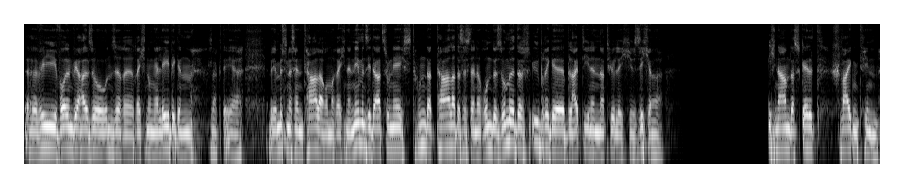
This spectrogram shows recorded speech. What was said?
Äh, wie wollen wir also unsere Rechnung erledigen? sagte er. Wir müssen es in Taler umrechnen. Nehmen Sie da zunächst 100 Taler, das ist eine runde Summe, das übrige bleibt Ihnen natürlich sicher. Ich nahm das Geld schweigend hin.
